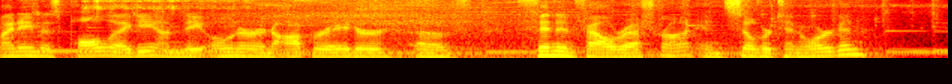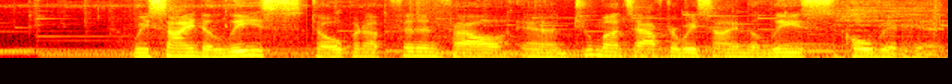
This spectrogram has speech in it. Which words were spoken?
My name is Paul Legge. I'm the owner and operator of Fin and Fowl Restaurant in Silverton, Oregon. We signed a lease to open up Fin and Fowl, and two months after we signed the lease, COVID hit.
